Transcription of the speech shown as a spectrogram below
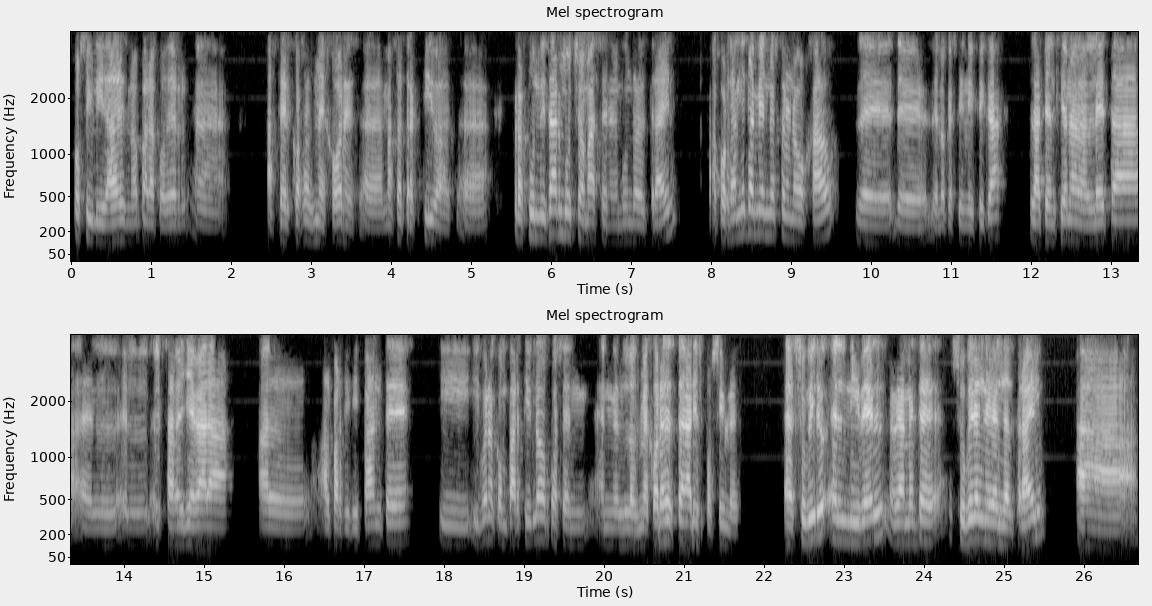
posibilidades ¿no? para poder eh, hacer cosas mejores, más atractivas, profundizar mucho más en el mundo del trail, aportando también nuestro know-how de, de, lo que significa la atención al atleta, el, el, saber llegar a, al, al, participante y, y, bueno, compartirlo pues en, en los mejores escenarios posibles. Eh, subir el nivel, realmente subir el nivel del trail a,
